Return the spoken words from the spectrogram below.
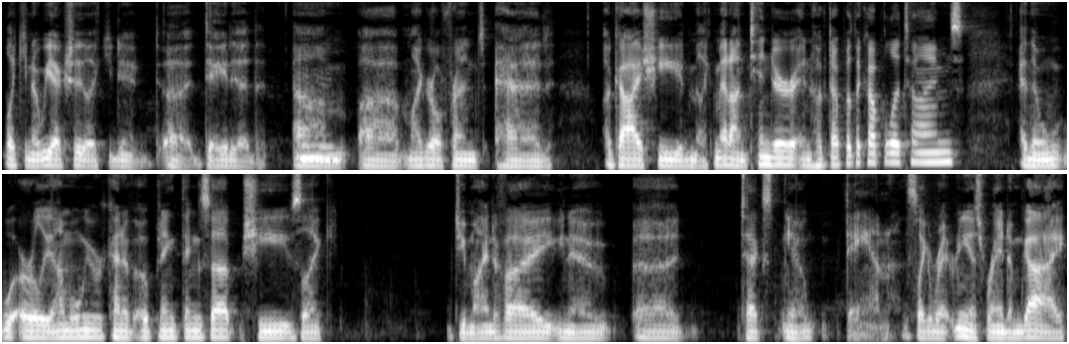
like you know, we actually like you know uh, dated. Um, uh, my girlfriend had a guy she had like met on Tinder and hooked up with a couple of times, and then early on when we were kind of opening things up, she's like, "Do you mind if I, you know, uh, text, you know, Dan? It's like a you know, this random guy."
